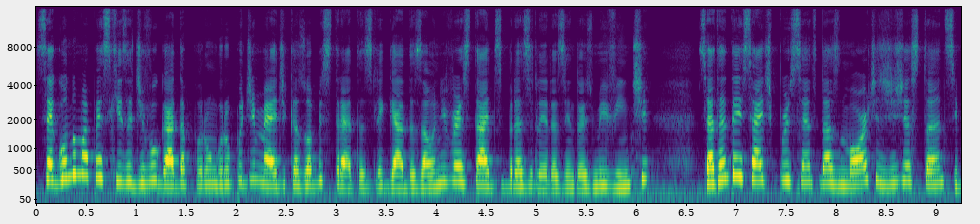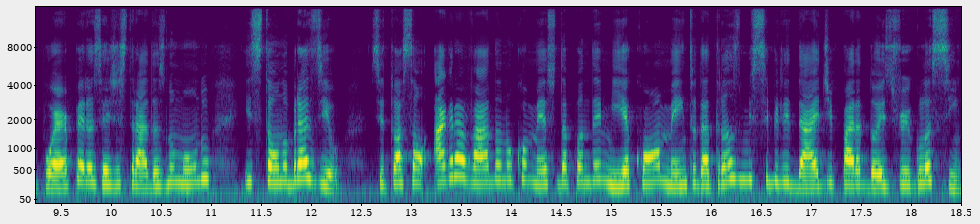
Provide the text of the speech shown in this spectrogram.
Segundo uma pesquisa divulgada por um grupo de médicas obstetras ligadas a universidades brasileiras em 2020, 77% das mortes de gestantes e puérperas registradas no mundo estão no Brasil, situação agravada no começo da pandemia com aumento da transmissibilidade para 2,5.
